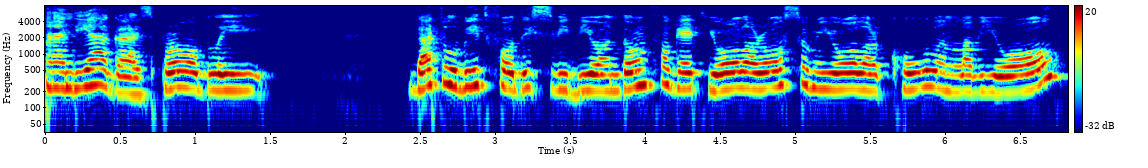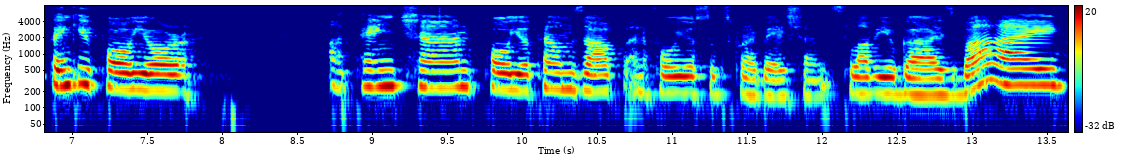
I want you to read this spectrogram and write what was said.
And yeah, guys, probably that will be it for this video. And don't forget, you all are awesome. You all are cool and love you all. Thank you for your attention, for your thumbs up, and for your subscriptions. Love you guys. Bye.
